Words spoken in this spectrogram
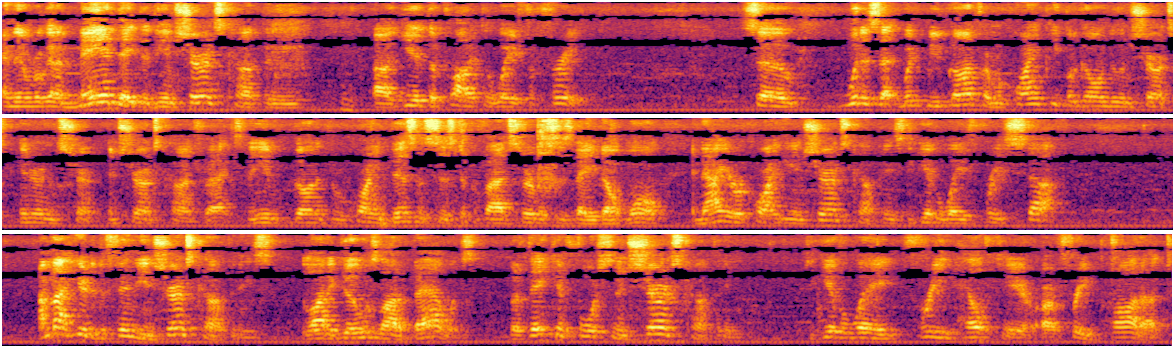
and then we're going to mandate that the insurance company uh, give the product away for free. So what is that? We've gone from requiring people to go into insurance, enter insurance contracts. Then you've gone into requiring businesses to provide services they don't want, and now you're requiring the insurance companies to give away free stuff. I'm not here to defend the insurance companies. A lot of good ones, a lot of bad ones. But if they can force an insurance company to give away free health care or a free product,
